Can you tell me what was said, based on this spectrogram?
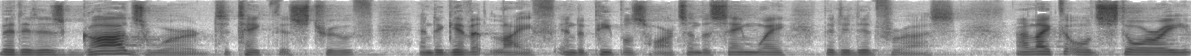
that it is God's word to take this truth and to give it life into people's hearts in the same way that He did for us. I like the old story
